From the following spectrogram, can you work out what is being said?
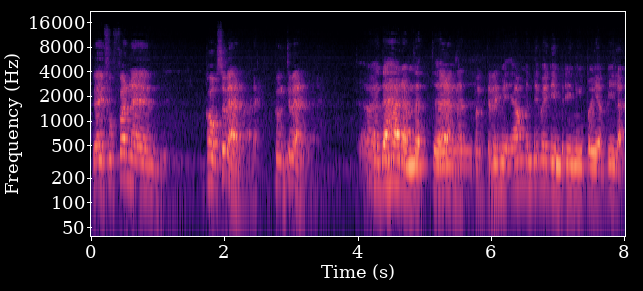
vi har ju fortfarande eh, pauser vi eller? Punkter vi eller? Det här ämnet... Det här eh, ämnet. Ja men det var ju din brinning på elbilar.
